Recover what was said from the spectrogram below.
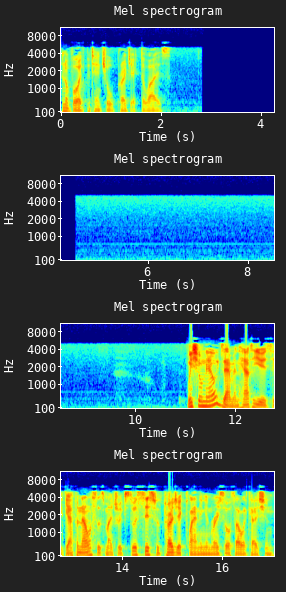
and avoid potential project delays. We shall now examine how to use the gap analysis matrix to assist with project planning and resource allocation.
